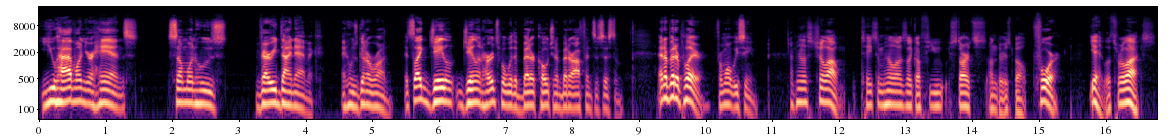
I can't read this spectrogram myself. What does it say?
you have on your hands someone who's very dynamic and who's going to run. It's like Jalen Jalen Hurts, but with a better coach and a better offensive system and a better player from what we've seen. I mean, let's chill out. Taysom Hill has like a few starts under his belt. Four. Yeah, let's relax.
